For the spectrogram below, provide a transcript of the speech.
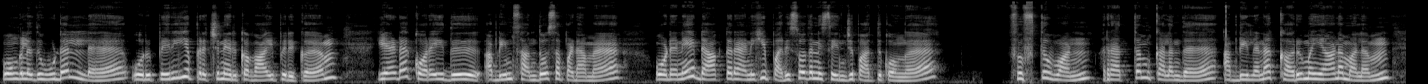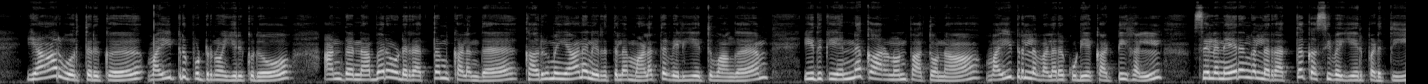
உங்களது உடலில் ஒரு பெரிய பிரச்சனை இருக்க வாய்ப்பு இருக்கு. எடை குறையுது அப்படின்னு சந்தோஷப்படாமல் உடனே டாக்டர் அணுகி பரிசோதனை செஞ்சு பார்த்துக்கோங்க. ஃபிஃப்த்து ஒன் ரத்தம் கலந்த அப்படி இல்லைன்னா கருமையான மலம். யார் ஒருத்தருக்கு வயிற்று புற்றுநோய் இருக்குதோ அந்த நபரோட ரத்தம் கலந்த கருமையான நிறத்தில் மலத்தை வெளியேற்றுவாங்க. இதுக்கு என்ன காரணம்னு பார்த்தோன்னா வயிற்றில் வளரக்கூடிய கட்டிகள் சில நேரங்களில் ரத்த கசிவை ஏற்படுத்தி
